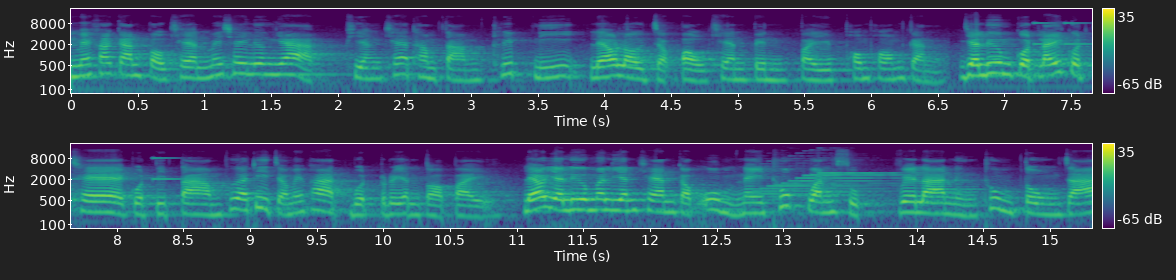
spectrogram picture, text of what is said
ห็นไหมคะการเป่าแคนไม่ใช่เรื่องยาก เพียงแค่ทำตามคลิปนี้ แล้วเราจะเป่าแคนเป็นไปพร้อม ๆ กัน อย่าลืมกดไลค์กดแชร์ กดติดตาม เพื่อที่จะไม่พลาดบทเรียนต่อไป แล้วอย่าลืมมาเรียนแคนกับอุ้มในทุกวันศุกร์เวลาหนึ่งทุ่มตรงจ้า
